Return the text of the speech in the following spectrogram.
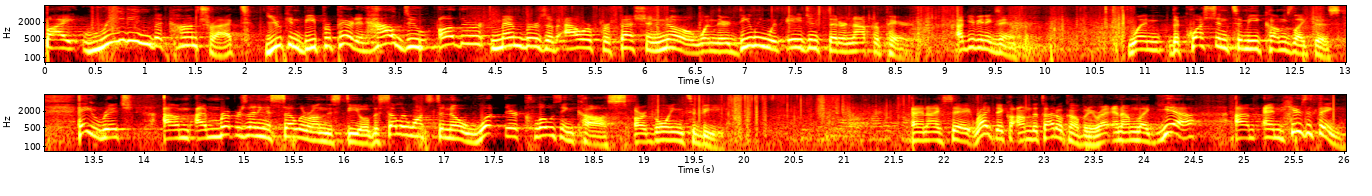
by reading the contract, you can be prepared. And how do other members of our profession know when they're dealing with agents that are not prepared? I'll give you an example when the question to me comes like this Hey, Rich, um, I'm representing a seller on this deal. The seller wants to know what their closing costs are going to be. And I say, Right, call, I'm the title company, right? And I'm like, Yeah. Um, and here's the thing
